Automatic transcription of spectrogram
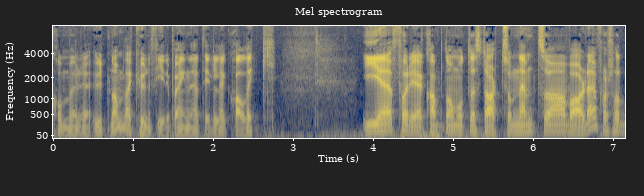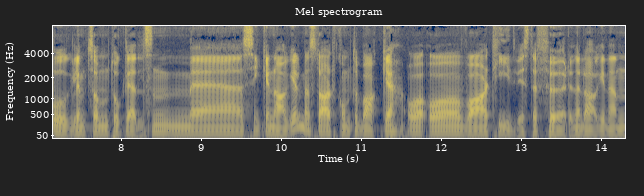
kommer utenom. Det er kun fire poeng ned til kvalik. I eh, forrige kamp nå mot Start, som nevnt, så var det fortsatt Bodø-Glimt som tok ledelsen med Sinker Nagel, men Start kom tilbake og, og var tidvis det førende laget i den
